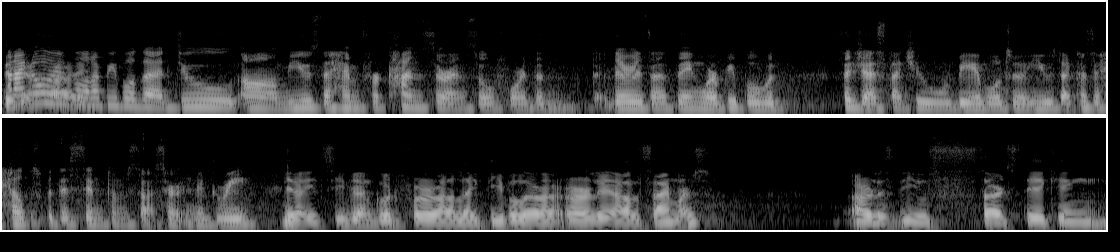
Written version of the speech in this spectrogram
they And I get know there's a lot of people that do um, use the hemp for cancer and so forth. And there is a thing where people would suggest that you would be able to use that because it helps with the symptoms to a certain degree. Yeah, it's even good for uh, like people that are early Alzheimer's. Early, you start taking,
